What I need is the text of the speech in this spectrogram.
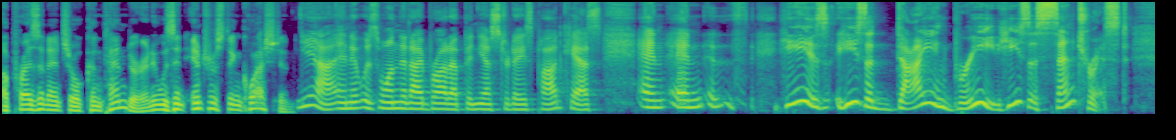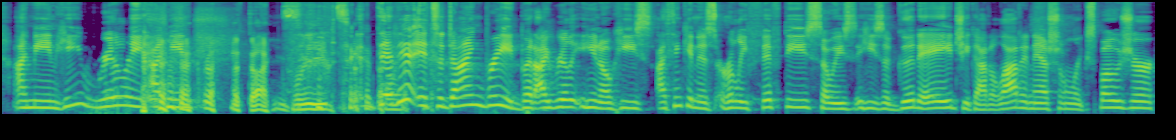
a presidential contender? And it was an interesting question. Yeah, and it was one that I brought up in yesterday's podcast. And and uh, he is he's a dying breed. He's a centrist. I mean, he really I mean a dying breed. that is, it's a dying breed, but I really, you know, he's I think in his early 50s, so he's he's a good age. He got a lot of national exposure.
